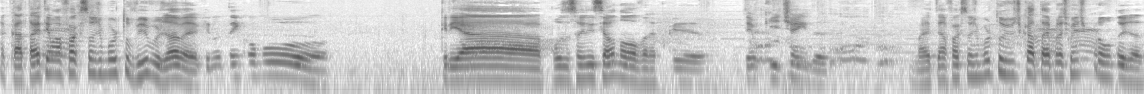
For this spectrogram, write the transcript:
A Katai tem uma facção de morto-vivo já, velho, que não tem como criar posição inicial nova, né? Porque não tem o kit ainda. Mas tem uma facção de morto-vivo de Katai praticamente pronta já.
